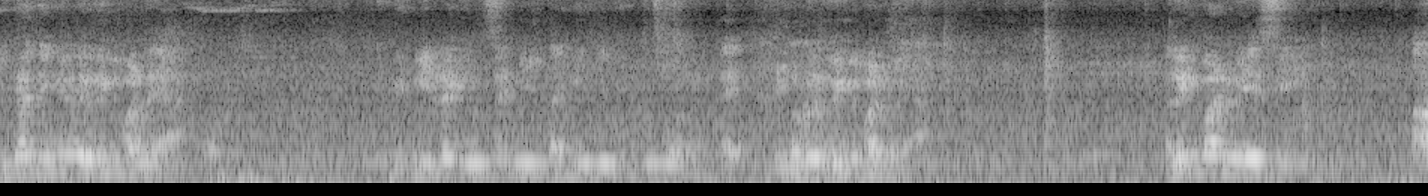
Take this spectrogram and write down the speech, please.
ఇప్పుడైతే ఇంగ్లీష్ రింగ్ పండేయాలి ఇప్పుడు నీళ్ళ ఇన్సైడ్ నీళ్ళు తగ్గించి దిగుతూ అంటే రింగ్ బండ్. వేయాలి. రింగ్ బండ్ వేసి ఆ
